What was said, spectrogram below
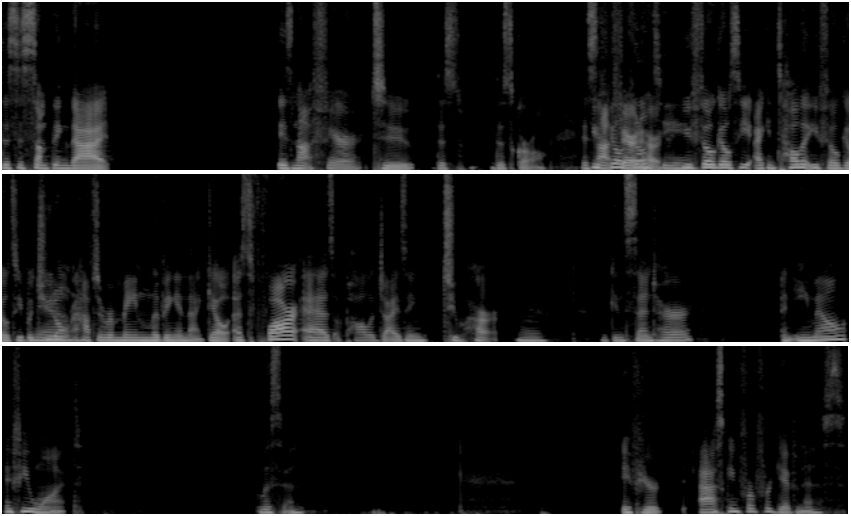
this is something that is not fair to this this girl. It's You not fair to her. You feel guilty. I can tell that you feel guilty, but you don't have to remain living in that guilt. As far as apologizing to her, Mm. you can send her an email if you want. Listen, if you're asking for forgiveness,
